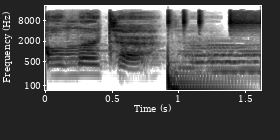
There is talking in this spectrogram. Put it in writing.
Omerta.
